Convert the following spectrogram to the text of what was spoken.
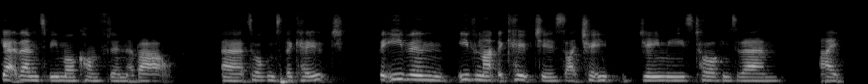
get them to be more confident about uh, talking to the coach but even even like the coaches like Tra- jamie's talking to them like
